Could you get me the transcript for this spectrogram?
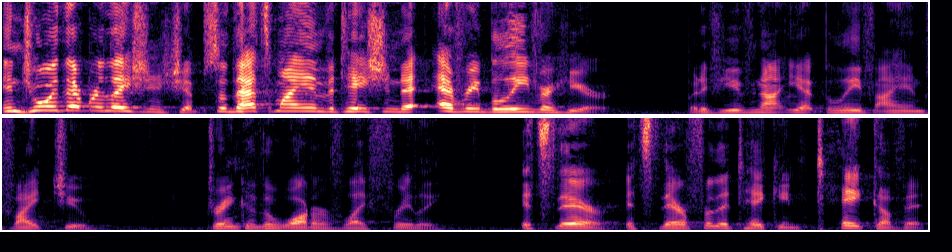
Enjoy that relationship. So that's my invitation to every believer here. But if you've not yet believed, I invite you. Drink of the water of life freely. It's there. It's there for the taking. Take of it.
